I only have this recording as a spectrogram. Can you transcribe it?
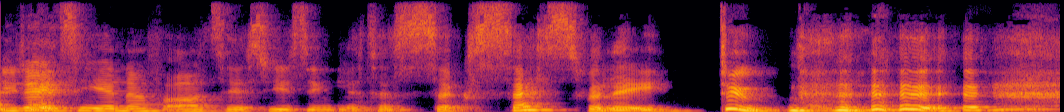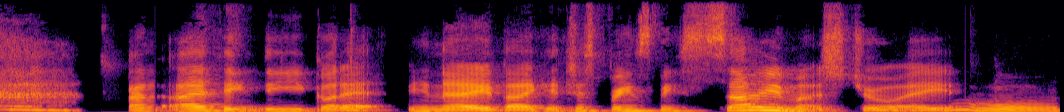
you don't see enough artists using glitter successfully. Two, and I think that you got it. You know, like it just brings me so much joy. Oh,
